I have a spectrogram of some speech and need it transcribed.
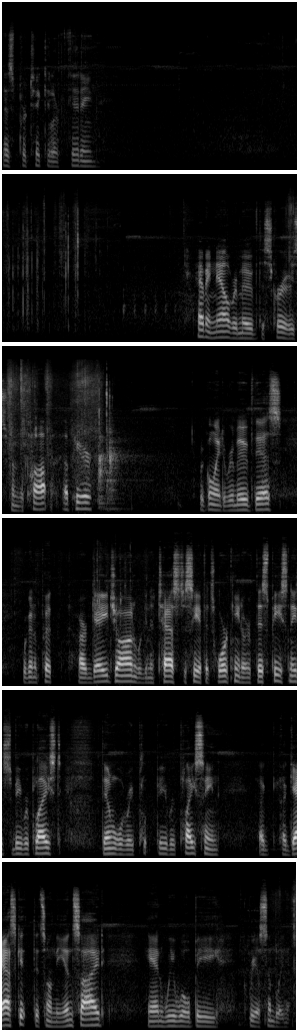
this particular fitting. Having now removed the screws from the top up here, we're going to remove this. We're going to put our gauge on. We're going to test to see if it's working or if this piece needs to be replaced. Then we'll re be replacing a, gasket that's on the inside and we will be reassembling it.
